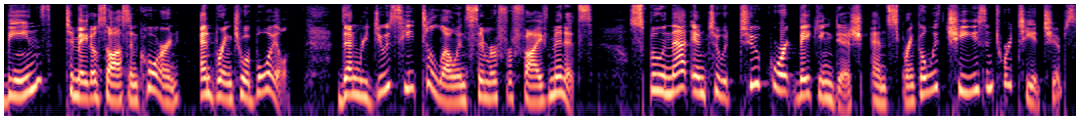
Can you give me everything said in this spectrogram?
beans, tomato sauce, and corn, and bring to a boil. Then reduce heat to low and simmer for five minutes. Spoon that into a two quart baking dish and sprinkle with cheese and tortilla chips.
